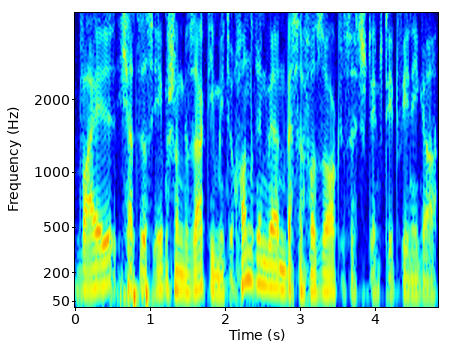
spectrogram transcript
weil, ich hatte das eben schon gesagt, die Mitochondrien werden besser versorgt, es entsteht weniger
